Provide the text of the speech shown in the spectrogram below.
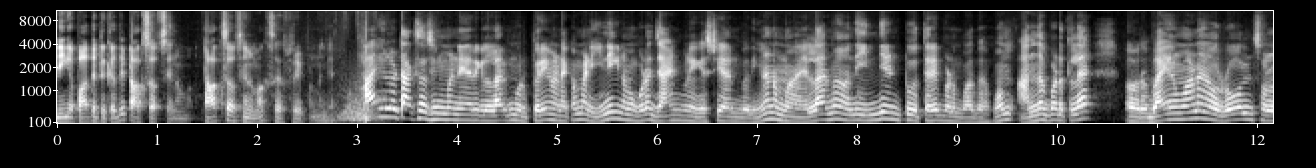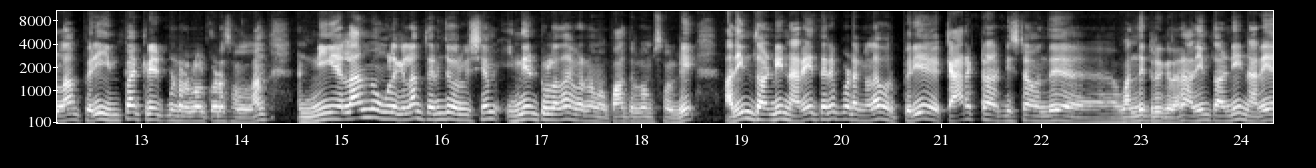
நீங்கள் பார்த்துட்டு இருக்கிறது talks of cinema talks of சினிமாக்கு சப்ஸ்கிரைப் பண்ணுங்க ஹாய் ஹலோ ஆஃப் சினிமா நேர்கள் எல்லாருக்கும் ஒரு பெரிய வணக்கம். அண்ட் இன்னைக்கு நம்ம கூட ஜாயின் பண்ணி கெஸ்ட் யாருன்னு பார்த்தீங்கன்னா நம்ம எல்லாருமே வந்து இந்தியன் டூ திரைப்படம் பார்த்துருப்போம். அந்த படத்தில் ஒரு பயங்கரமான ஒரு ரோல்னு சொல்லலாம். பெரிய இம்பாக்ட் கிரியேட் பண்ணுற ரோல் கூட சொல்லலாம். அண்ட் நீங்கள் எல்லாருமே உங்களுக்கு எல்லாம் தெரிஞ்ச ஒரு விஷயம் இந்தியன் டூவில் தான் இவர் நம்ம பார்த்துருக்கோம் சொல்லி அதையும் தாண்டி நிறைய திரைப்படங்களில் ஒரு பெரிய கேரக்டர் ஆர்டிஸ்ட்டாக வந்து வந்துட்டு இருக்கிறாரு. அதையும் தாண்டி நிறைய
